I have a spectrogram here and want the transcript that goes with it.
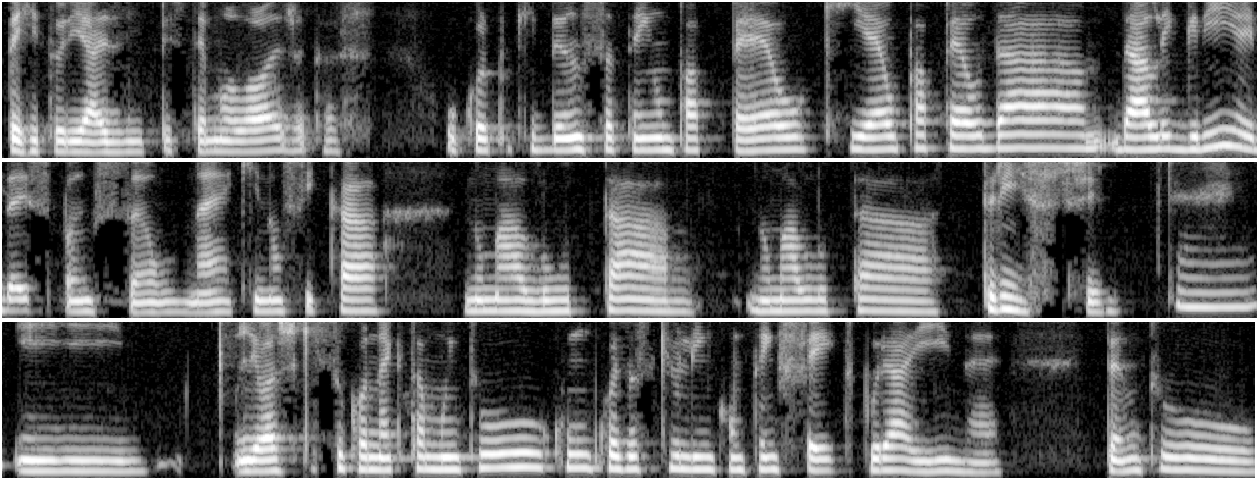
territoriais e epistemológicas, o corpo que dança tem um papel que é o papel da, da alegria e da expansão, né? Que não fica numa luta, numa luta triste. Hum. E, e eu acho que isso conecta muito com coisas que o Lincoln tem feito por aí, né? Tanto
